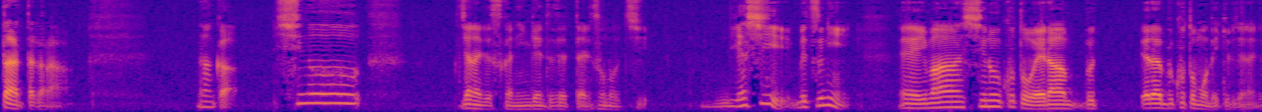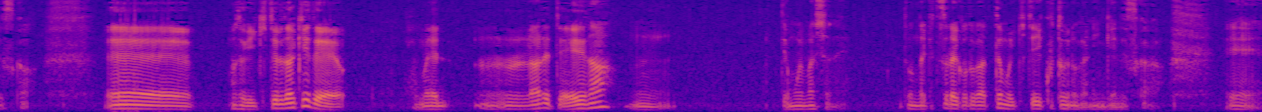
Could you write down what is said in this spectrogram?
たんやったかな。なんか、死ぬじゃないですか、人間って絶対にそのうち。やし、別に、えー今死ぬことを選ぶ、選ぶこともできるじゃないですか。えー、まさか生きてるだけで褒められてええな、うん、って思いましたね。どんだけ辛いことがあっても生きていくというのが人間ですから。え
